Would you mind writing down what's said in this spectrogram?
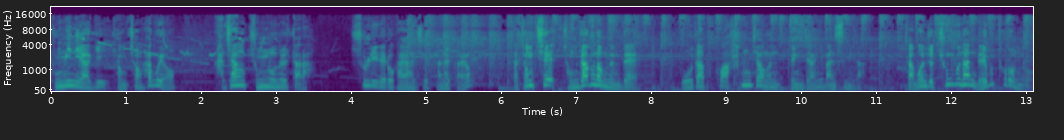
국민 이야기 경청하고요. 가장 중론을 따라 순리대로 가야 하지 않을까요? 자, 정치에 정답은 없는데 오답과 함정은 굉장히 많습니다. 자, 먼저 충분한 내부 토론으로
